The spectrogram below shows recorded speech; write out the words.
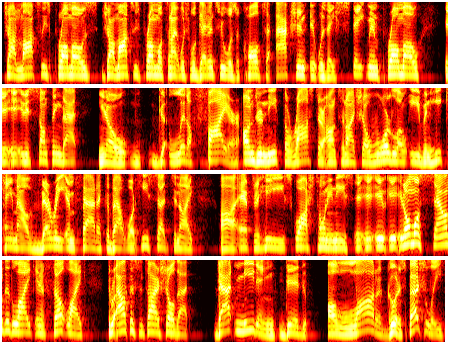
Jon Moxley's promos, Jon Moxley's promo tonight, which we'll get into, was a call to action. It was a statement promo. it, it is something that you know, lit a fire underneath the roster on tonight's show. Wardlow, even, he came out very emphatic about what he said tonight uh, after he squashed Tony Nese. It, it, it, almost sounded like, and it felt like throughout this entire show, that that meeting did a lot of good, especially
